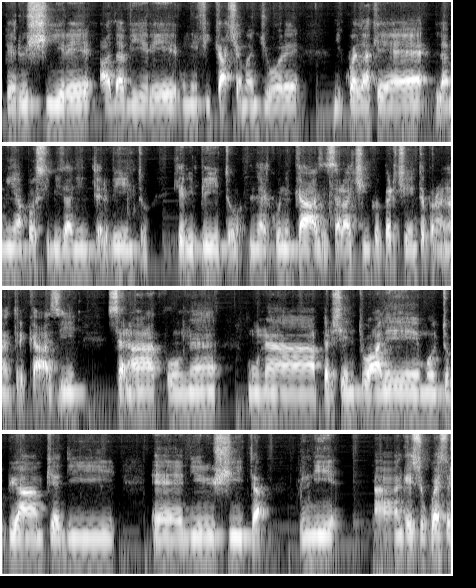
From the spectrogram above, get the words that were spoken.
per riuscire ad avere un'efficacia maggiore di quella che è la mia possibilità di intervento, che ripeto, in alcuni casi sarà il 5%, però in altri casi sarà con una percentuale molto più ampia di, eh, di riuscita. Quindi anche su questo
